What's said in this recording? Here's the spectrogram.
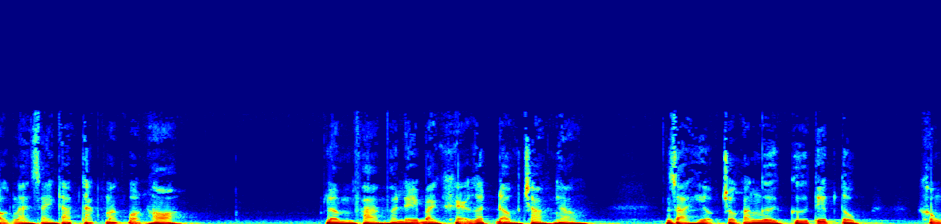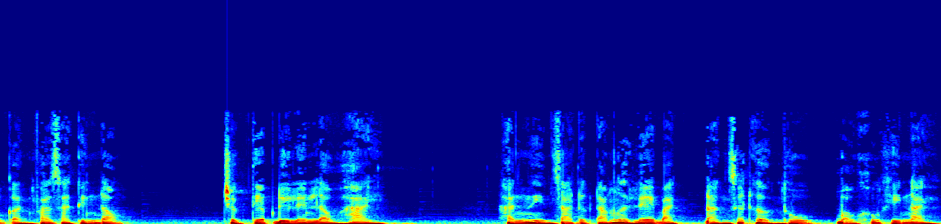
hoặc là giải đáp thắc mắc bọn họ. Lâm Phạm và Lê Bạch khẽ gật đầu chào nhau. Giả hiệu cho các người cứ tiếp tục, Không cần phát ra tiếng động. Trực tiếp đi lên lầu 2 Hắn nhìn ra được đám người Lê Bạch Đang rất hưởng thụ bầu không khí này.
